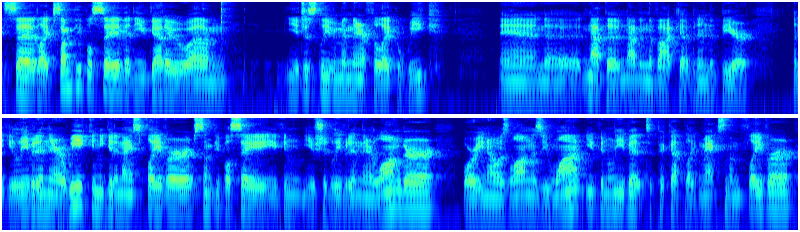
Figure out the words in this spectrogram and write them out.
said like some people say that you got to um, you just leave them in there for like a week, and uh, not the not in the vodka but in the beer. Like you leave it in there a week and you get a nice flavor. Some people say you can you should leave it in there longer or you know as long as you want you can leave it to pick up like maximum flavor.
